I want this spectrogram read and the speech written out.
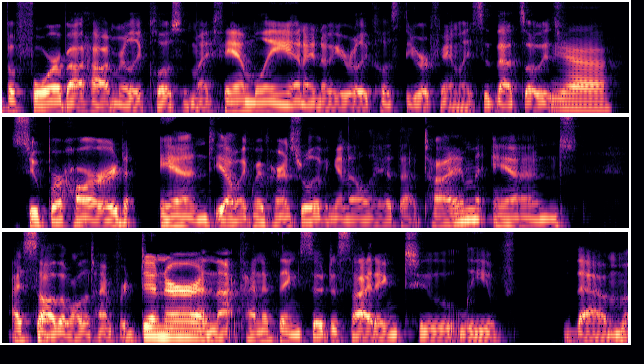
before about how I'm really close with my family, and I know you're really close to your family. So that's always yeah. super hard. And yeah, like my parents were living in LA at that time and I saw them all the time for dinner and that kind of thing. So deciding to leave them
